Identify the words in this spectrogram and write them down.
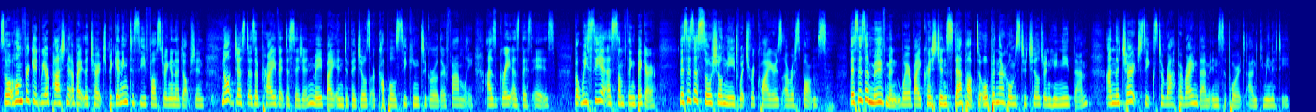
So at Home for Good, we are passionate about the church beginning to see fostering and adoption not just as a private decision made by individuals or couples seeking to grow their family, as great as this is, but we see it as something bigger. This is a social need which requires a response. This is a movement whereby Christians step up to open their homes to children who need them, and the church seeks to wrap around them in support and community.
